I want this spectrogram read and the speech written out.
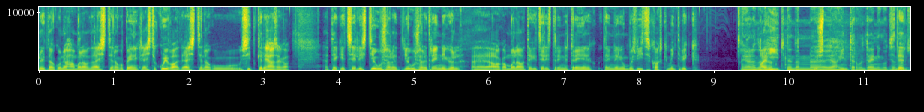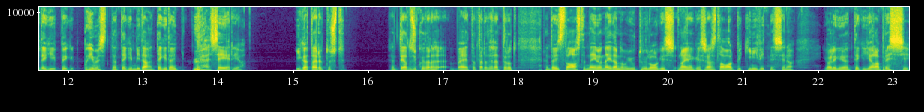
olid nagu näha, mõlemad hästi nagu peenikesed, hästi kuivad ja hästi nagu sitke lihasega. Nad tegid sellist jõusaale, jõusaale trenni küll, aga mõlemad tegid sellist trenni, trenni, trenni oli umbes viisteist, kakskümmend minti pikk. ja need on Ainult. hiid, need on Just. jah, intervalltreeningud. tegi, põhimõtteliselt nad tegid mida, nad tegid ainult ühe seeria igat harjutust see on teaduslikult ära, väidetavalt ära seletanud. Nad olid seda aastaid näinud, näidanud oma Youtube'i loogis, naine käis reaalselt laval bikini fitnessina ja oligi niimoodi, et tegi jalapressi,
